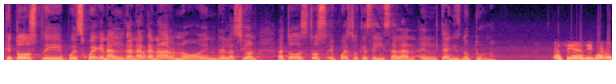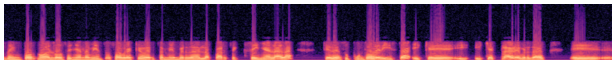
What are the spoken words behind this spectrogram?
que todos eh, pues jueguen al ganar ganar, ¿no? En relación a todos estos eh, puestos que se instalan en el tianguis nocturno. Así es, y bueno, en torno a los señalamientos habrá que ver también, ¿verdad?, la parte señalada, que dé su punto de vista y que, y, que aclare, ¿verdad?, eh,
